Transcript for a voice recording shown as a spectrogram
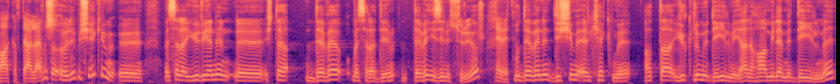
vakıf derlermiş. Hatta öyle bir şey ki e, mesela yürüyenin e, işte deve mesela de- deve izini sürüyor. Evet. Bu devenin dişi mi erkek mi hatta yüklü mü değil mi yani hamile mi değil mi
